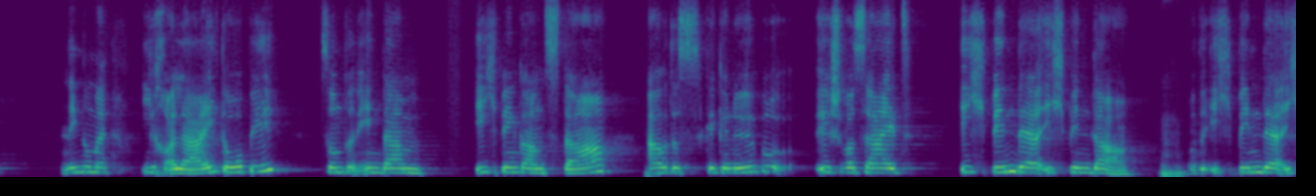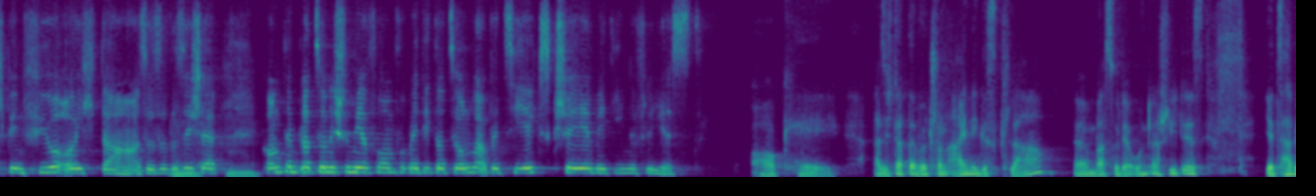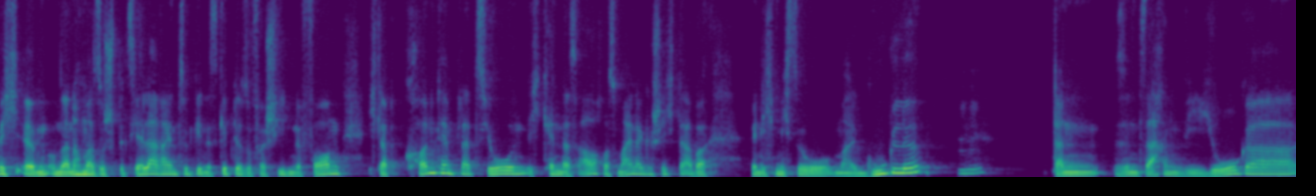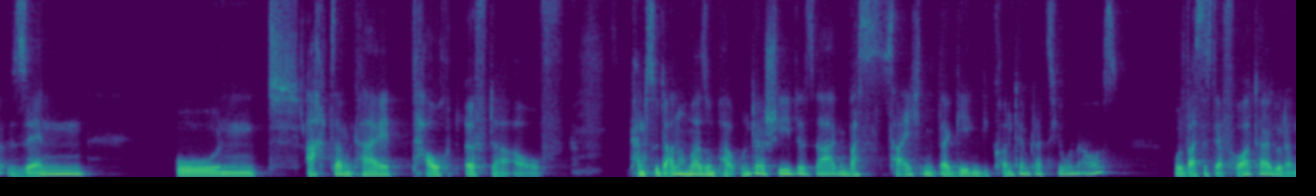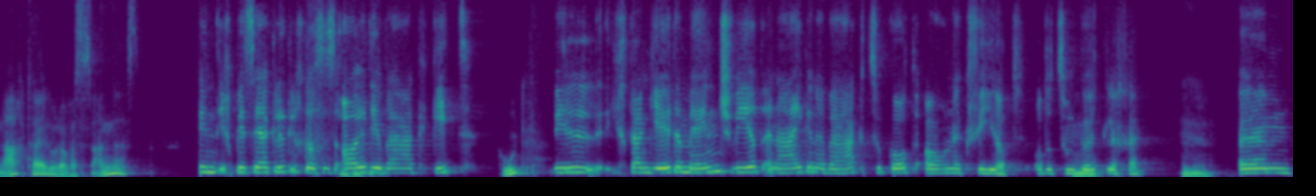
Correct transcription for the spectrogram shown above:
nicht nur ich allein da bin, sondern in dem ich bin ganz da, auch das Gegenüber ist, was sagt, ich bin der, ich bin da. Mhm. Oder ich bin der, ich bin für euch da. Also, also das mhm. ist eine mhm. Kontemplation ist für mich eine Form von Meditation, wo auch Beziehungsgeschehen mit ihnen fließt. Okay. Also ich glaube, da wird schon einiges klar, ähm, was so der Unterschied ist. Jetzt habe ich, ähm, um da nochmal so spezieller reinzugehen, es gibt ja so verschiedene Formen. Ich glaube, Kontemplation, ich kenne das auch aus meiner Geschichte, aber wenn ich mich so mal google, mhm. Dann sind Sachen wie Yoga, Zen und Achtsamkeit taucht öfter auf. Kannst du da noch mal so ein paar Unterschiede sagen? Was zeichnet dagegen die Kontemplation aus? Oder was ist der Vorteil oder Nachteil oder was ist anders? Ich bin sehr glücklich, dass es all die Wege gibt. Gut. Weil ich denke, jeder Mensch wird einen eigenen Weg zu Gott geführt oder zum mhm. Göttlichen. Mhm. Ähm,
